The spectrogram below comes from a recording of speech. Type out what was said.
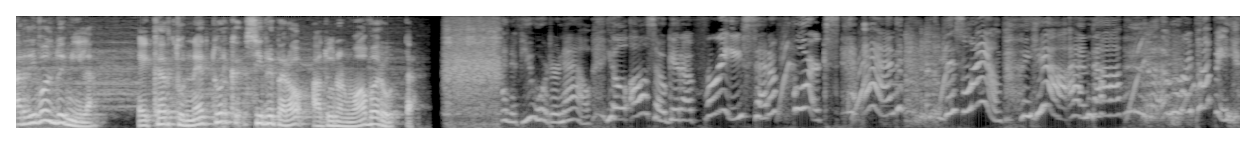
Arrivò il 2000 e Cartoon Network si preparò ad una nuova rotta. And if you order now, you'll also get a free set of forks and this lamp. Yeah, and uh, my puppy.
